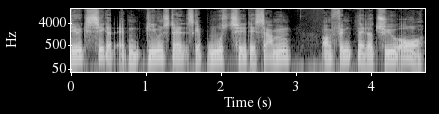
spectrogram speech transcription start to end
det er jo ikke sikkert, at en given stald skal bruges til det samme om 15 eller 20 år,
